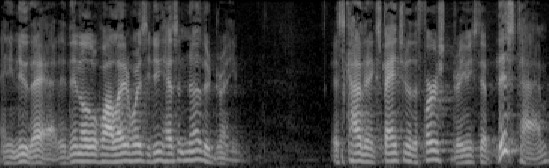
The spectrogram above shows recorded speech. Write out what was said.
And he knew that. And then a little while later, what does he do? He has another dream. It's kind of an expansion of the first dream, except this time,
